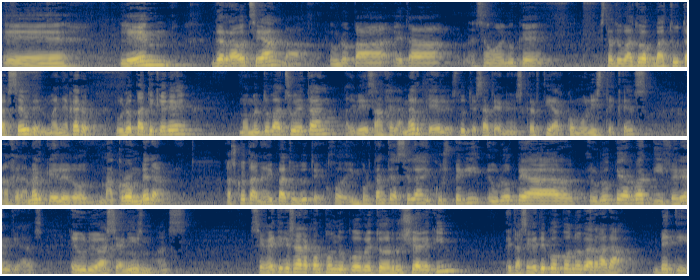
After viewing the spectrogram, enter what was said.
e, lehen gerra hotzean, ba, Europa eta esango nuke estatu batuak batuta zeuden, baina karo, Europatik ere momentu batzuetan, adibidez Angela Merkel, ez dut esaten eskertiar komunistek, ez? Angela Merkel edo Macron bera, askotan aipatu dute, jo, importantea zela ikuspegi europear, europear bat diferentea, ez? Euroasianismo, ez? Segaitik gara konponduko beto Rusiarekin, eta segaitik konpondu behar gara beti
